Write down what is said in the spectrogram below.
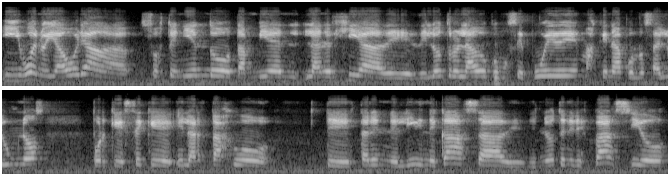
Y bueno, y ahora sosteniendo también la energía del otro lado como se puede, más que nada por los alumnos, porque sé que el hartazgo de estar en el living de casa, de, no tener espacio,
